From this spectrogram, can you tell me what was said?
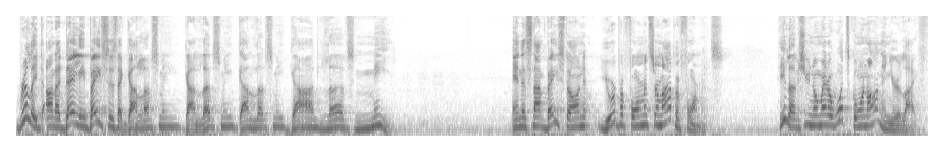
really on a daily basis that God loves me, God loves me, God loves me, God loves me. And it's not based on your performance or my performance. He loves you no matter what's going on in your life.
